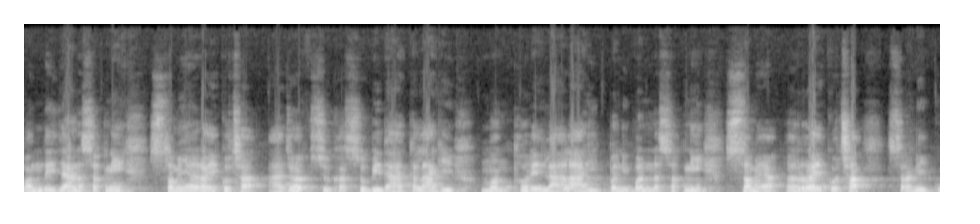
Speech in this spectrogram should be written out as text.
बन्दै जान सक्ने समय रहेको छ। आज सुख सुविधाका लागि मन थोरै लालाहित पनि बन्न सक्ने समय रहेको छ। श्रमिक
